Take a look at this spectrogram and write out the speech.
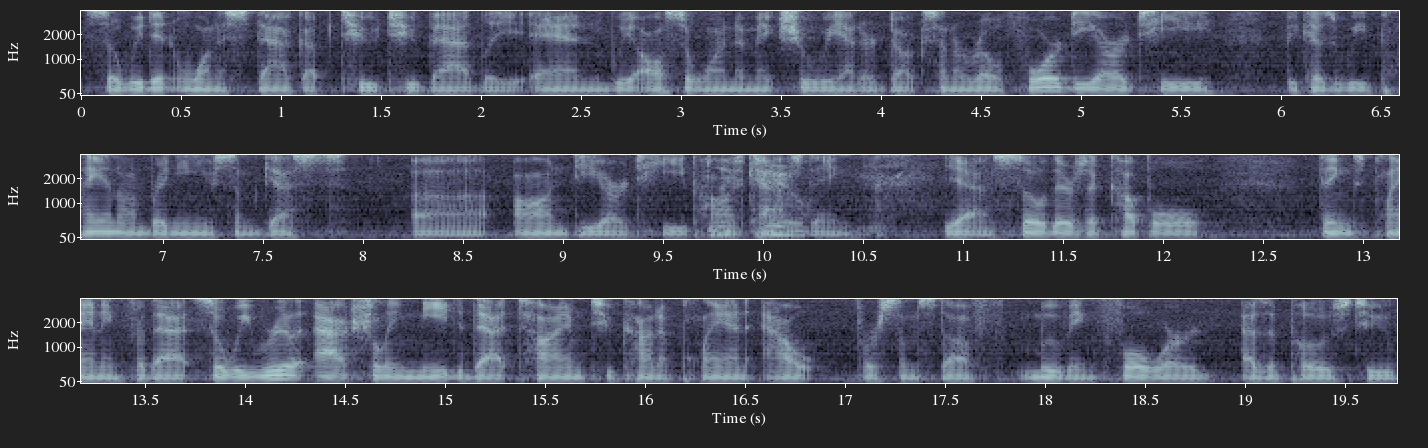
so we didn't want to stack up too too badly. And we also wanted to make sure we had our ducks in a row for drt because we plan on bringing you some guests uh, on drt podcasting yeah so there's a couple things planning for that. So we really actually needed that time to kind of plan out for some stuff moving forward as opposed to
